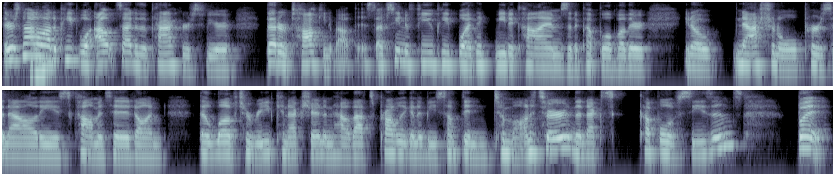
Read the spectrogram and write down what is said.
There's not a mm-hmm. lot of people outside of the Packers sphere that are talking about this. I've seen a few people, I think Mina Kimes and a couple of other, you know, national personalities commented on the love to Reed connection and how that's probably going to be something to monitor in the next couple of seasons. But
